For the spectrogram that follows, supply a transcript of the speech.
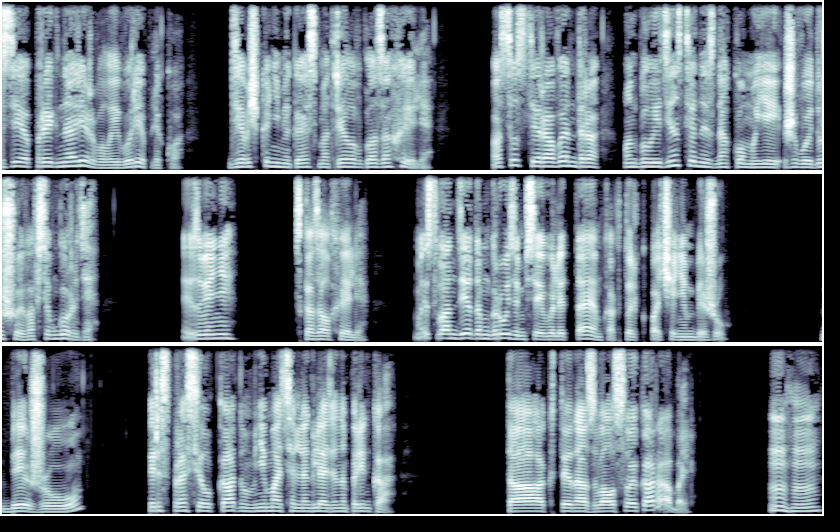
Зия проигнорировала его реплику. Девочка, не мигая, смотрела в глаза Хейли. В отсутствие Равендера он был единственный знакомый ей живой душой во всем городе. «Извини», — сказал Хейли. «Мы с Ван Дедом грузимся и вылетаем, как только починим бежу». «Бежу?» — переспросил Кадм, внимательно глядя на паренька. «Так ты назвал свой корабль?» «Угу».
